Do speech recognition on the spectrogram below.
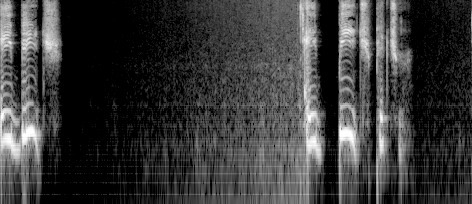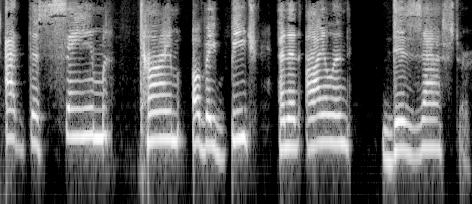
a beach, a beach picture at the same time of a beach and an island disaster.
